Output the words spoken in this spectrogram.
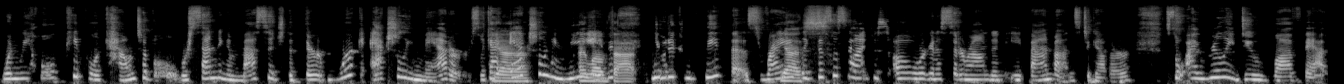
when we hold people accountable, we're sending a message that their work actually matters. Like, Yeah. I actually need I you to complete this, right? Like this is not just, oh, we're going to sit around and eat bonbons together. So I really do love that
